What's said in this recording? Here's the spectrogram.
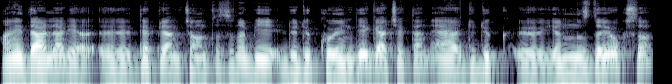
Hani derler ya e, deprem çantasına bir düdük koyun diye. Gerçekten eğer düdük e, yanınızda yoksa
